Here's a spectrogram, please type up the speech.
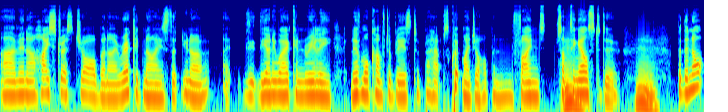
I'm in a high stress job, and I recognize that you know I, the the only way I can really live more comfortably is to perhaps quit my job and find something Mm. else to do. Hmm. But they're not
